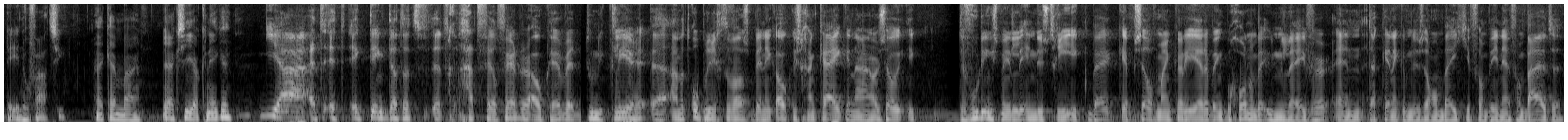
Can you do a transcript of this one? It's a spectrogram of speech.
de innovatie. Herkenbaar. Ja, ik zie jou knikken. Ja, het, het, ik denk dat het, het gaat veel verder ook. Hè. Toen ik Kleer eh, aan het oprichten was, ben ik ook eens gaan kijken naar zo, ik, de voedingsmiddelenindustrie. Ik, ben, ik heb zelf mijn carrière ben ik begonnen bij Unilever. En daar ken ik hem dus al een beetje van binnen en van buiten.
